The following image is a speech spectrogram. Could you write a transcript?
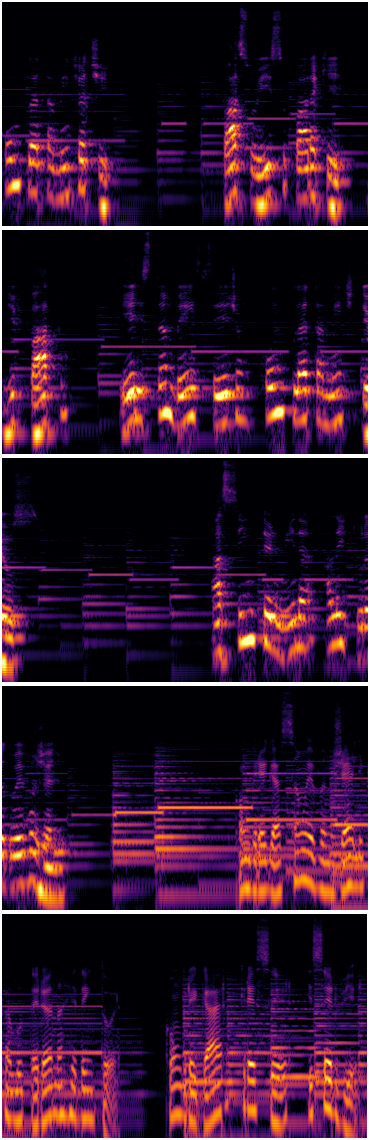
completamente a ti. Faço isso para que, de fato, eles também sejam completamente teus. Assim termina a leitura do Evangelho. Congregação Evangélica Luterana Redentor Congregar, Crescer e Servir.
